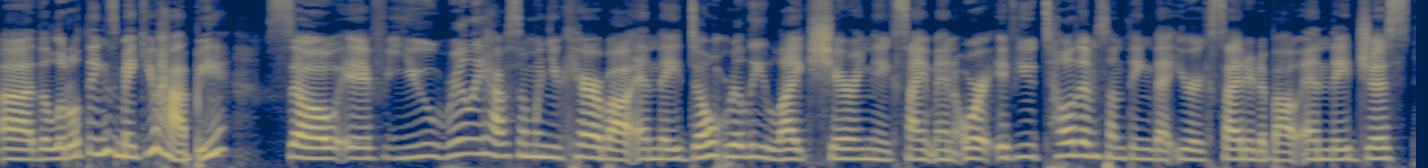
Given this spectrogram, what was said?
Uh, the little things make you happy. So if you really have someone you care about and they don't really like sharing the excitement, or if you tell them something that you're excited about and they just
